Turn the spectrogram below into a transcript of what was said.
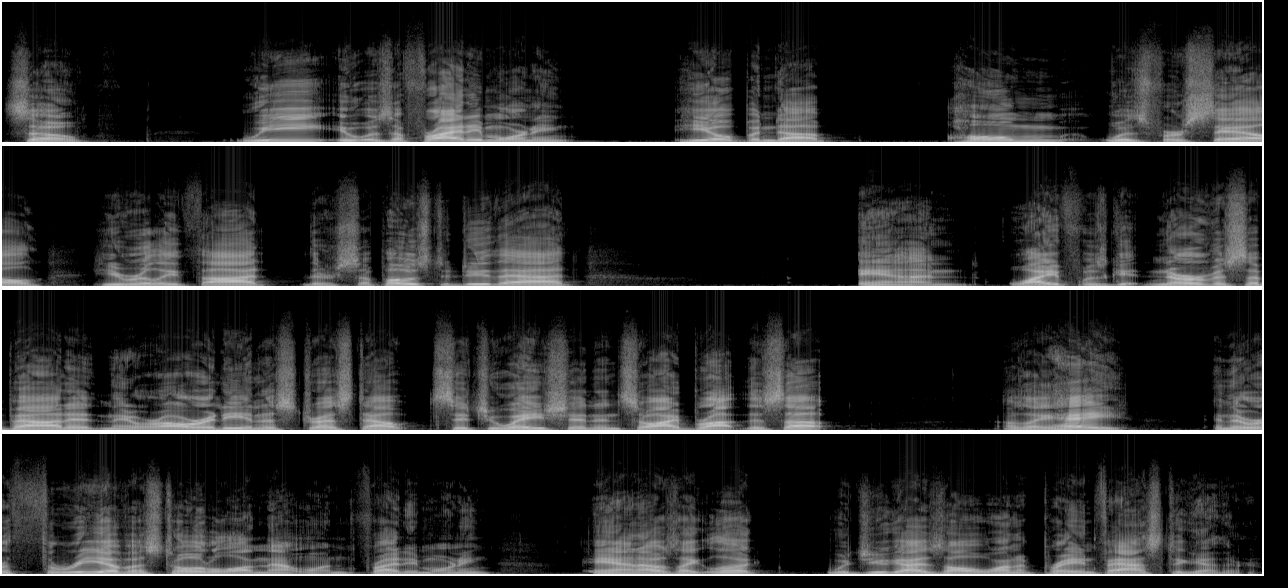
So, we it was a Friday morning. He opened up. Home was for sale. He really thought they're supposed to do that. And wife was getting nervous about it and they were already in a stressed out situation and so I brought this up. I was like, "Hey, and there were three of us total on that one Friday morning. And I was like, look, would you guys all want to pray and fast together?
